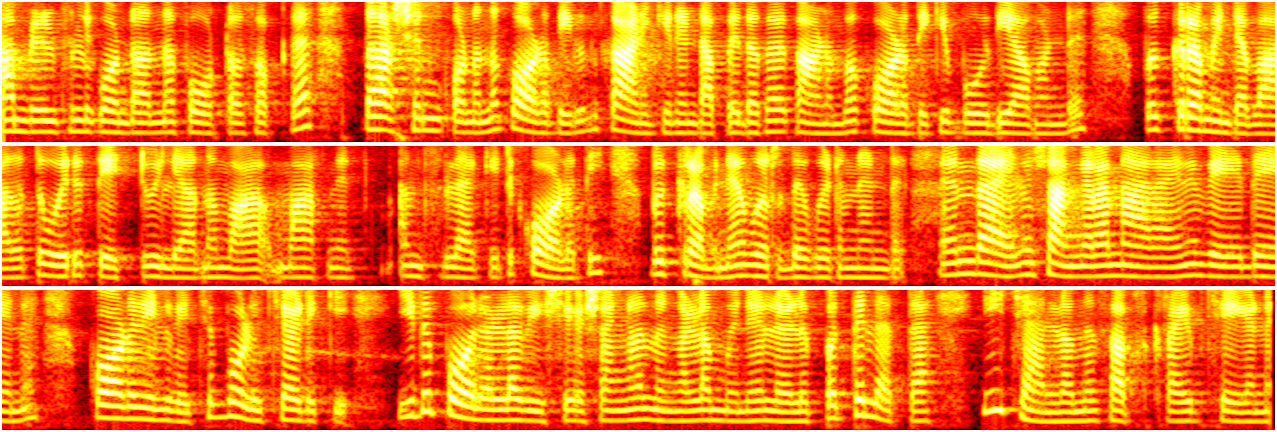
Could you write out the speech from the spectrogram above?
ആംബുലൻസിൽ കൊണ്ടുവന്ന ഫോട്ടോസൊക്കെ ദർശൻ കൊണ്ടുവന്ന് കോടതിയിൽ കാണിക്കുന്നുണ്ട്. അപ്പോൾ ഇതൊക്കെ കാണുമ്പോൾ കോടതിക്ക് ബോധ്യമാവുന്നുണ്ട്. വിക്രമിന്റെ ഭാഗത്ത് ഒരു തെറ്റുമില്ല എന്ന് പറഞ്ഞ് മനസ്സിലാക്കിയിട്ട് കോടതി വിക്രമിനെ വെറുതെ വിടുന്നുണ്ട്. എന്തായാലും ശങ്കരനാരായണ വേദേനെ കോടതിയിൽ വെച്ച് പൊളിച്ചടുക്കി. ഇതുപോലുള്ള വിശേഷങ്ങൾ നിങ്ങളുടെ മുന്നിൽ എളുപ്പത്തിലെത്താൻ ഈ ചാനലൊന്ന് സബ്സ്ക്രൈബ് ചെയ്യണേ.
